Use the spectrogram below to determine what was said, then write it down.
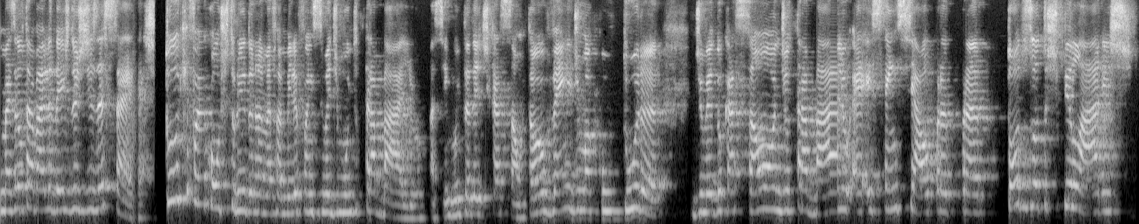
Mas eu trabalho desde os 17. Tudo que foi construído na minha família foi em cima de muito trabalho, assim, muita dedicação. Então eu venho de uma cultura, de uma educação onde o trabalho é essencial para todos os outros pilares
